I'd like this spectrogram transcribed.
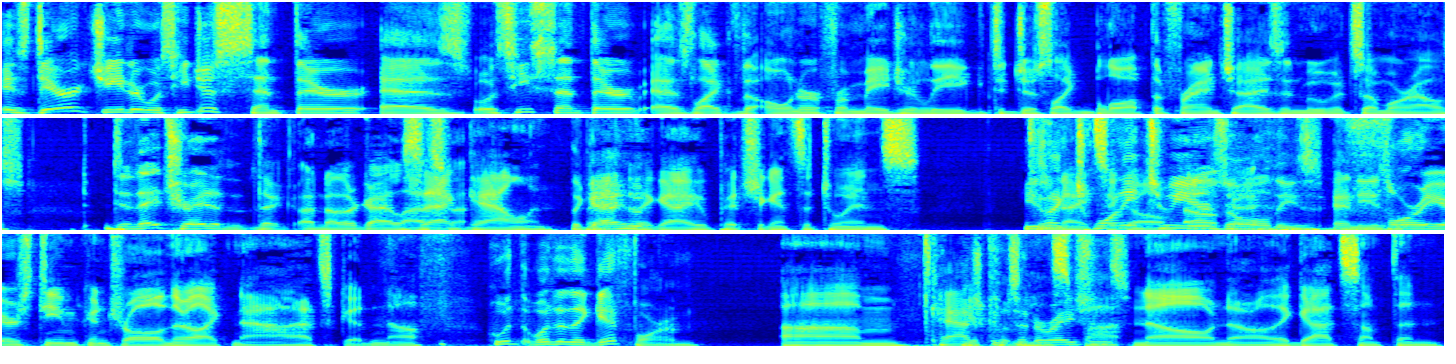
is Derek Jeter. Was he just sent there as was he sent there as like the owner from Major League to just like blow up the franchise and move it somewhere else? Did they trade another guy last Zac night? Gallen, The guy who- the guy who pitched against the Twins. He's like nights ago. 22 years Okay. old. He's and he's four years team control, and they're like, "Nah, that's good enough." Who, what did they get for him? Um, Cash you're putting me on the considerations? No, no, they got something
